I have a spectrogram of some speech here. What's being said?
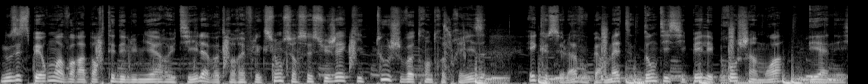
Nous espérons avoir apporté des lumières utiles à votre réflexion sur ce sujet qui touche votre entreprise et que cela vous permette d'anticiper les prochains mois et années.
